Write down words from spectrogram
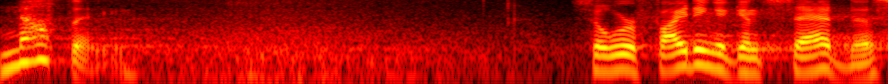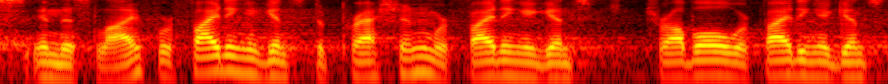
nothing. So we're fighting against sadness in this life. We're fighting against depression. We're fighting against trouble. We're fighting against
